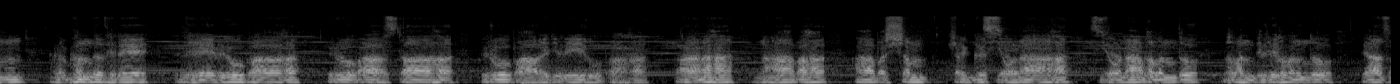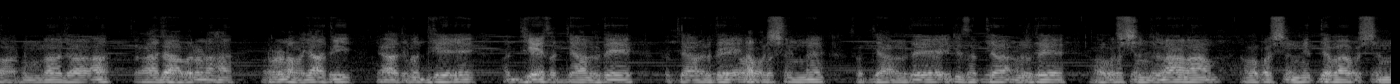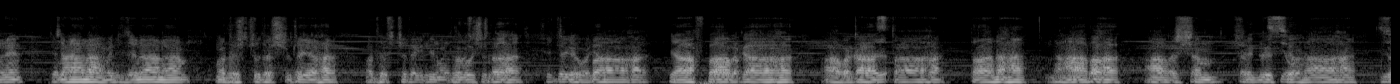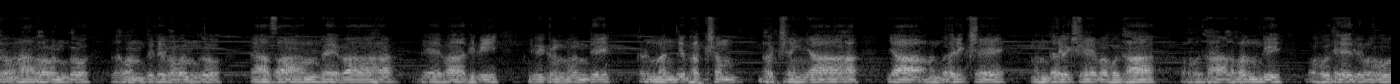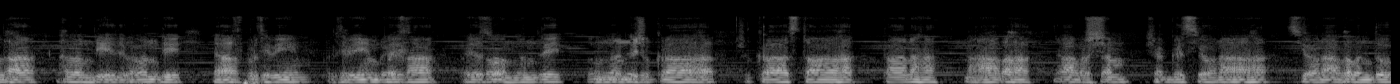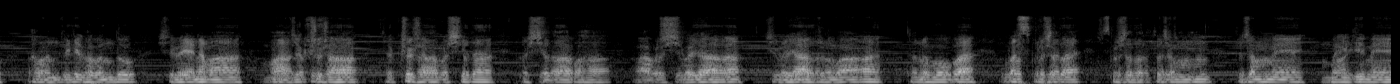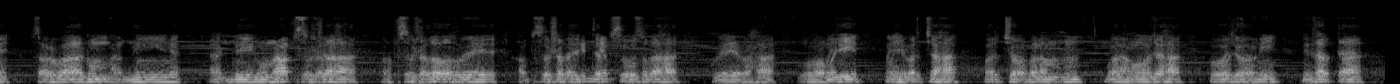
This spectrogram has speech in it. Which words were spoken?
गर्भम् दधिरे दधिरे विरूपाः विरूपास्ताः विरूपा इति वीरूपाः तानः नापः आपश्यम् शर्गस्योनाः स्योना भवन्तु भवन्तीति भवन्तु यासाकम् राजा राजा वरुणः। वरुणो याति मध्ये। मध्ये सत्यानृते सत्यानृते अवपश्यन्। सत्यानृते इति सत्यानृते अवपश्यन् जनानाम् अवपश्यन्नित्यवापश्यन् जनानामिति जनानाम् मधुश्च्युतश्रुतयः मधुश्च्युत इति शुचयोगाः याः पावकाः पावकास्ताः तानः नापः आवश्यम् शर्गस्योनाः स्योना भवन्तु भवन्तीति भवन्तु यासाम् देवाः देवादिपि दिवि कृण्वन्ति कृण्वन्ति भक्षम् भक्षम् याः अन्तरिक्षे अन्तरिक्षे बहुधा बहुधा भवन्ति बहुधेति बहुधा भवन्तीति भवन्ति याः पृथिवीम् पृथिवीम् प्रयसा प्रयसो नन्ति नन्दन्ति शुक्राः शुक्रास्ताः तानः नापः आवश्यम् शग्रस्योनाः स्योना भवन्तु भवन्तीति भवन्तु शिवेन मा चक्षुषा चक्षुषा पश्यत पश्यतापः आपशिवया शिवया तनुवा तनुवोप उपस्पृशत स्पृशत त्वचम् त्वचम् मे मैति मे सर्वागुम् अग्नीन् अग्नीगुमप्सृषः अप्सुषतो हुवे अप्सुषत इत्यप्सुसुतः हुवेवः वो मयि वर्चः वर्चो बलम् बलमोजः ओजोनि निधत्त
